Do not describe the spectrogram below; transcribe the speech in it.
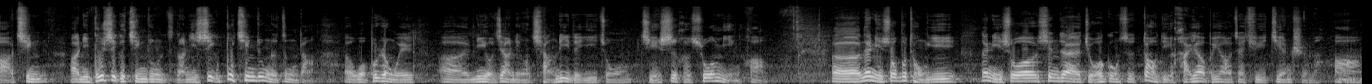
啊，轻啊，你不是一个轻重的政党，你是一个不轻重的政党。呃，我不认为呃，你有这样的一种强力的一种解释和说明哈。呃，那你说不统一，那你说现在九二共识到底还要不要再去坚持嘛？啊，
